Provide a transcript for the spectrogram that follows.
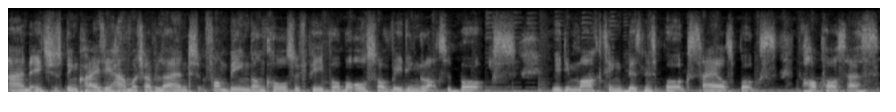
And it's just been crazy how much I've learned from being on calls with people, but also reading lots of books, reading marketing, business books, sales books, the whole process.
